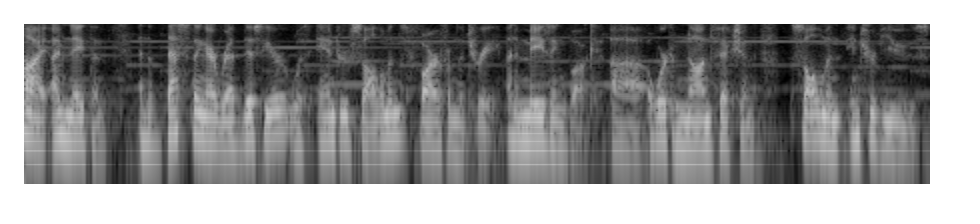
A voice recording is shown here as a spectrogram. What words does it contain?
Hi, I'm Nathan, and the best thing I read this year was Andrew Solomon's Far from the Tree. An amazing book, uh, a work of nonfiction. Solomon interviews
